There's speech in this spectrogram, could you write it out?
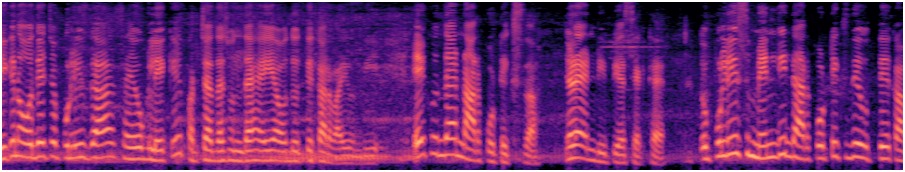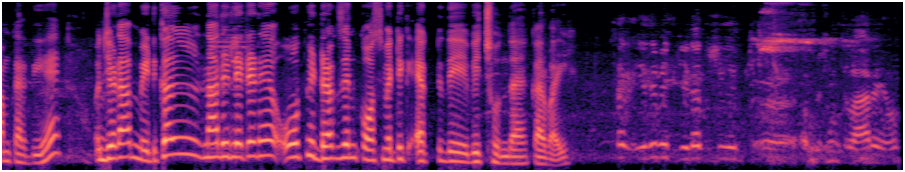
ਠੀਕ ਹੈ ਨਾ? ਉਹਦੇ ਚ ਪੁਲਿਸ ਦਾ ਸਹਿਯੋਗ ਲੈ ਕੇ ਪਰਚਾ ਦਰਜ ਹੁੰਦਾ ਕਾਰਵਾਈ ਹੁੰਦੀ ਹੈ। ਤਾਂ ਪੁਲਿਸ ਮੇਨਲੀ ਨਾਰਕੋਟਿਕਸ ਦੇ ਉੱਤੇ ਕੰਮ ਕਰਦੀ ਹੈ। ਜਿਹੜਾ ਮੈਡੀਕਲ ਨਾਲ ਰਿਲੇਟਡ ਹੈ ਉਹ ਫਿਰ ਡਰੱਗਸ ਐਂਡ ਕਾਸਮੈਟਿਕ ਐਕਟ ਦੇ ਵਿੱਚ ਹੁੰਦਾ ਹੈ ਕਾਰਵਾਈ। ਸਰ ਇਹਦੇ ਵਿੱਚ ਜਿਹੜਾ ਤੁਸੀਂ ਆਪਰੇਸ਼ਨ ਚਲਾ ਰਹੇ ਹੋ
